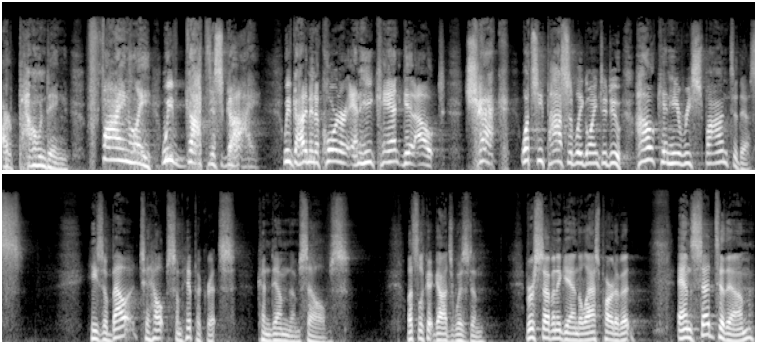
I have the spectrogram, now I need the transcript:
are pounding. Finally, we've got this guy. We've got him in a corner and he can't get out. Check. What's he possibly going to do? How can he respond to this? He's about to help some hypocrites condemn themselves. Let's look at God's wisdom. Verse 7 again, the last part of it. And said to them,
